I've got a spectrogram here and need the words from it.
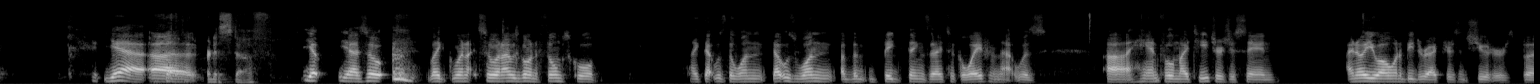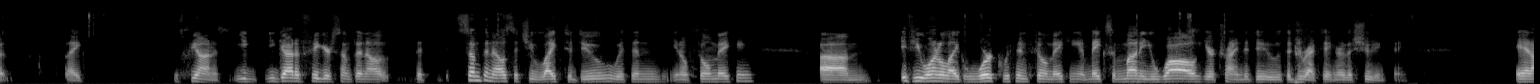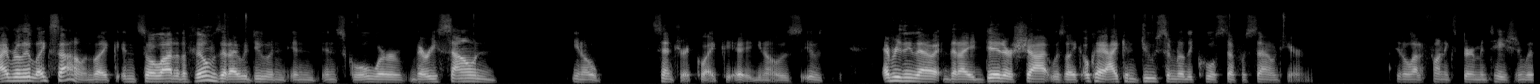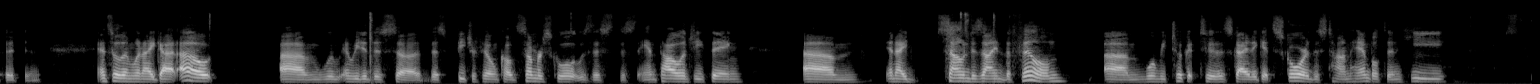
Yeah uh artist stuff. Yep. Yeah. So, like when I, so when I was going to film school, like that was the one that was one of the big things that I took away from that was uh, a handful of my teachers just saying, "I know you all want to be directors and shooters, but like, let's be honest, you you got to figure something out that something else that you like to do within you know filmmaking. Um, if you want to like work within filmmaking and make some money while you're trying to do the directing or the shooting thing." And I really like sound. Like, and so a lot of the films that I would do in in, in school were very sound, you know, centric. Like, uh, you know, it was, it was everything that I, that I did or shot was like, okay, I can do some really cool stuff with sound here. I did a lot of fun experimentation with it, and and so then when I got out, um, we, and we did this uh, this feature film called Summer School. It was this this anthology thing, um, and I sound designed the film um, when we took it to this guy to get scored, this Tom Hambleton, he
